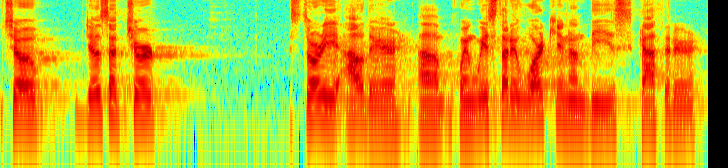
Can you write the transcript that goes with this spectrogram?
so just a short story out there. Um, when we started working on this catheter,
